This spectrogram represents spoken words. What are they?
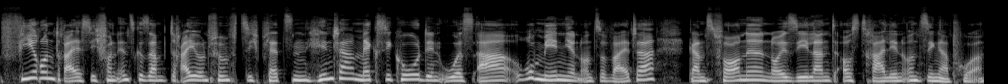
34 von insgesamt 53 Plätzen hinter Mexiko, den USA, Rumänien und so weiter. Ganz vorne Neuseeland, Australien und Singapur.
